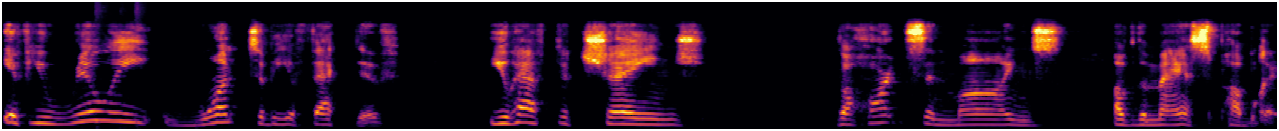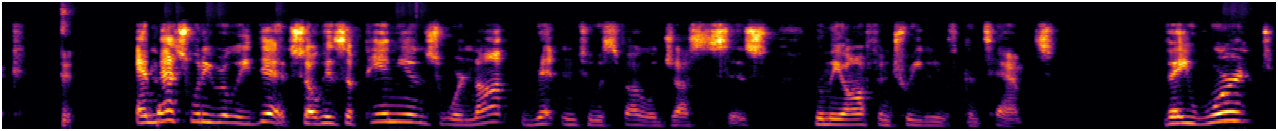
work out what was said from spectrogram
if you really want to be effective, you have to change the hearts and minds of the mass public. Eh. and that's what he really did. So his opinions were not written to his fellow justices, whom he often treated with contempt. They weren't,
